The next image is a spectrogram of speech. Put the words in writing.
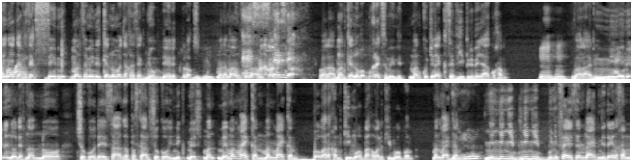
dañuy jaxase ak seen nit man samay nit kenn du ma jaxase ak ñoom déedéet rox mhm. man dama am fu am voilà man kenn du ma booleeg samay nit man ku ci nekk sa vie privée yaa ko xam mhm. voilà nii nii lañ doon def naan non Choco day saaga Pascal Choco ni mais man mais man maay kan man maay kan ba war a xam kii moo baax wala kii moo bon man maay kan ñun ñi ñi ñi ñi bu ñu fayee seen live nii da ngeen xam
